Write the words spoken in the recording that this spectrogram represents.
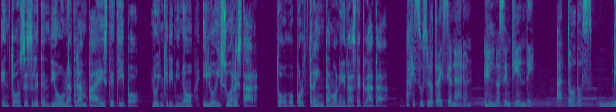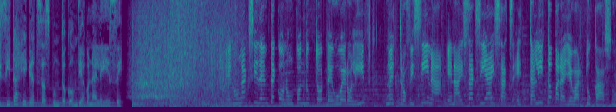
Entonces le tendió una trampa a este tipo. Lo incriminó y lo hizo arrestar. Todo por 30 monedas de plata. A Jesús lo traicionaron. Él nos entiende. A todos. Visita higetsos.com diagonal. En un accidente con un conductor de Uber o Lyft, nuestra oficina en Isaacs y Isaacs está listo para llevar tu caso.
